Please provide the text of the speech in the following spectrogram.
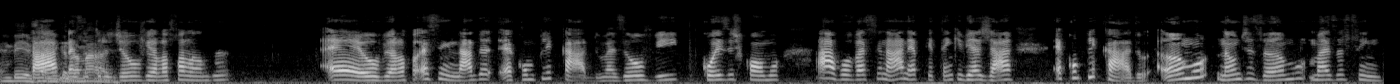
Um beijo, tá? Mas outro dia eu ouvi ela falando. É, eu ouvi ela falando, assim, nada é complicado, mas eu ouvi coisas como, ah, vou vacinar, né? Porque tem que viajar é complicado. Amo, não desamo, mas assim,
